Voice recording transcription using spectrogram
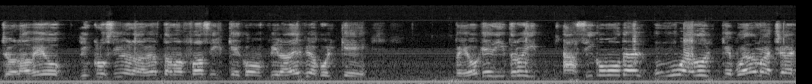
Yo la veo, yo inclusive la veo hasta más fácil que con Filadelfia porque veo que Detroit, así como tal, un jugador que pueda marchar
